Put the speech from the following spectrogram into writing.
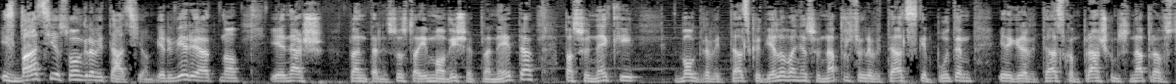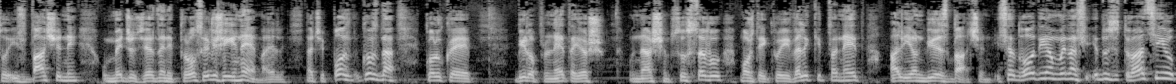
izbacio svojom gravitacijom. Jer vjerojatno je naš planetarni sustav imao više planeta, pa su neki zbog gravitacijskog djelovanja su naprosto gravitacijskim putem ili gravitacijskom praškom su naprosto izbačeni u međuzvjezdani prostor i više ih nema. Jel? Znači, ko zna koliko je bilo planeta još u našem sustavu, možda i koji veliki planet, ali on bio izbačen. I sad ovdje imamo jednu situaciju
